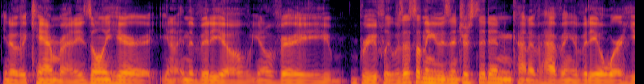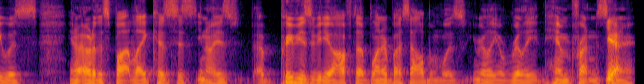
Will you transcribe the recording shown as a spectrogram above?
you know, the camera, and he's only here, you know, in the video, you know, very briefly. Was that something he was interested in, kind of having a video where he was, you know, out of the spotlight? Because his, you know, his uh, previous video off the Blunderbuss album was really, really him front and center.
